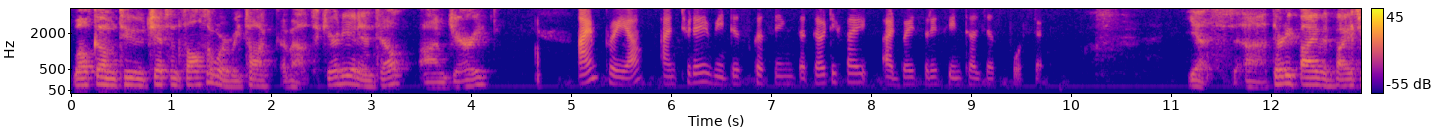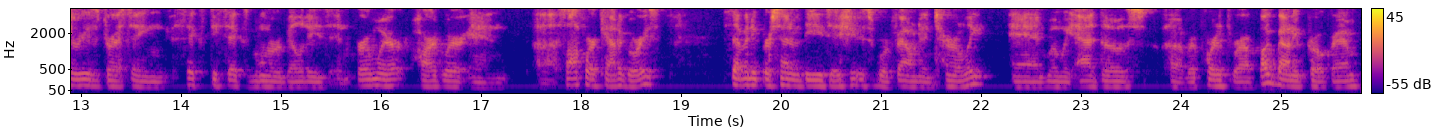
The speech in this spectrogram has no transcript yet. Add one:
Welcome to Chips and Salsa, where we talk about security at Intel. I'm Jerry. I'm Priya, and today we're discussing the 35 advisories Intel just posted. Yes, uh, 35 advisories addressing 66 vulnerabilities in firmware, hardware, and uh, software categories. 70% of these issues were found internally, and when we add those uh, reported through our bug bounty program,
